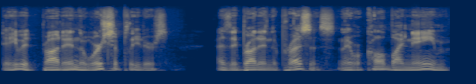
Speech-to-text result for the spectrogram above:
David brought in the worship leaders as they brought in the presence. and They were called by name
